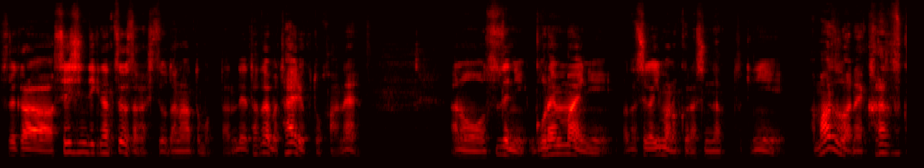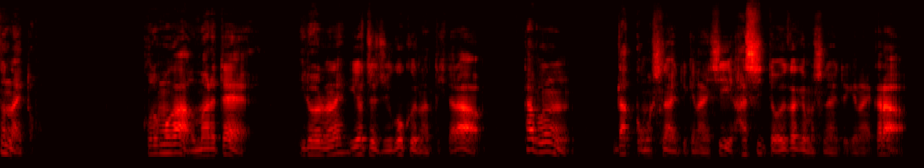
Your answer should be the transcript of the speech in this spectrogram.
それから精神的な強さが必要だなと思ったんで例えば体力とかねあのすでに5年前に私が今の暮らしになった時にまずはね体作んないと。子供が生まれていろいろねよちよち動くようになってきたら多分抱っこもしないといけないし走って追いかけもしないといけないから、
